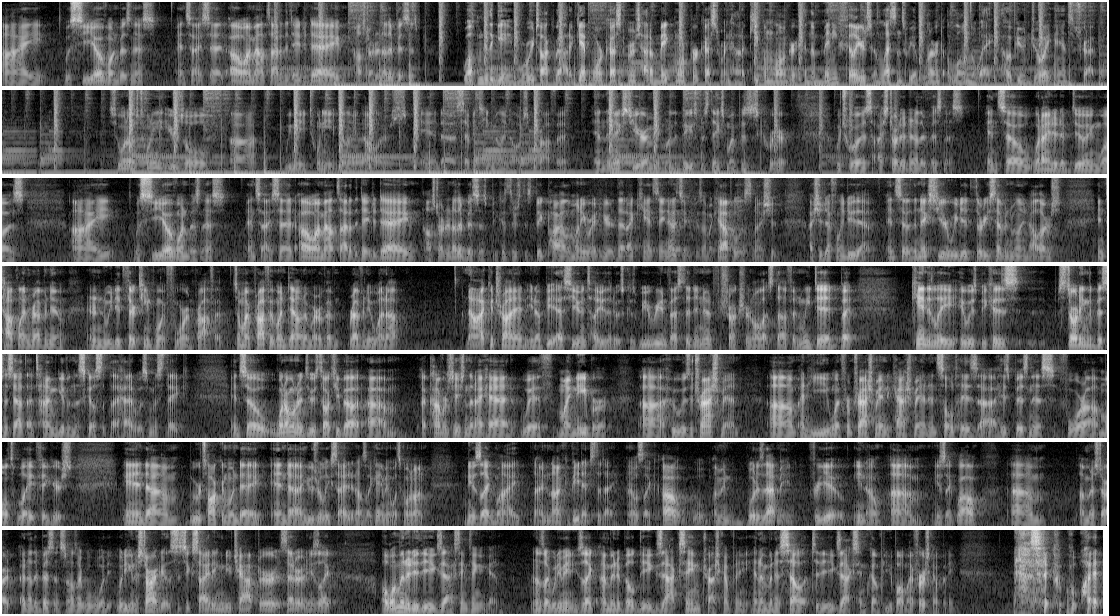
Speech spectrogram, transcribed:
I was CEO of one business. And so I said, oh, I'm outside of the day to day. I'll start another business. Welcome to the game where we talk about how to get more customers, how to make more per customer, and how to keep them longer, and the many failures and lessons we have learned along the way. I hope you enjoy and subscribe. So when I was 28 years old, uh, we made $28 million and uh, $17 million in profit. And the next year, I made one of the biggest mistakes of my business career, which was I started another business. And so what I ended up doing was I was CEO of one business. And so I said, oh, I'm outside of the day to day. I'll start another business because there's this big pile of money right here that I can't say no to because I'm a capitalist and I should, I should definitely do that. And so the next year we did $37 million in top line revenue and we did 13.4 in profit. So my profit went down and my rev- revenue went up. Now I could try and you know BS you and tell you that it was because we reinvested in infrastructure and all that stuff, and we did. But candidly, it was because starting the business at that time, given the skill set that I had, was a mistake. And so, what I want to do is talk to you about um, a conversation that I had with my neighbor, uh, who was a trash man. Um, and he went from trash man to cash man and sold his uh, his business for uh, multiple eight figures. And um, we were talking one day, and uh, he was really excited. I was like, "Hey, man, what's going on?" And he was like, "My, non-compete ends today." And I was like, "Oh, well, I mean, what does that mean for you?" You know, um, he was like, "Well, um, I'm going to start another business." And I was like, "Well, what, what are you going to start? You know, this is exciting, new chapter, et cetera." And he's like, "Oh, I'm going to do the exact same thing again." And I was like, "What do you mean?" He's like, "I'm going to build the exact same trash company, and I'm going to sell it to the exact same company you bought my first company." And I was like, "What?"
